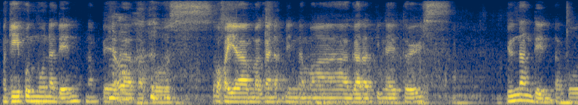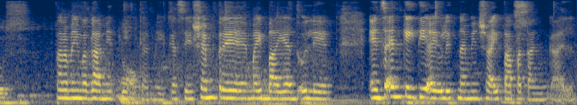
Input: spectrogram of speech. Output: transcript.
mag-ipon muna din ng pera. Oo. tapos, o kaya maghanap din ng mga guarantee letters. Yun lang din. Tapos, Para may magamit din Oo. kami. Kasi, syempre, may bayad ulit. And sa NKTI ulit namin siya ipapatanggal.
